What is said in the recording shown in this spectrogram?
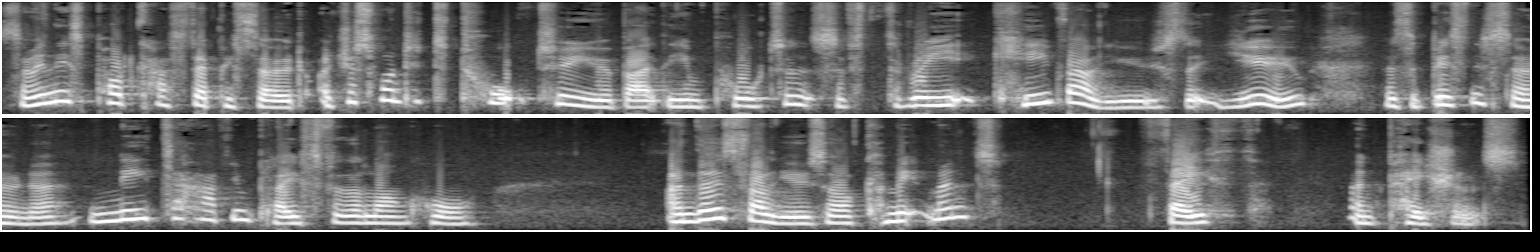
So, in this podcast episode, I just wanted to talk to you about the importance of three key values that you, as a business owner, need to have in place for the long haul. And those values are commitment, faith, and patience.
